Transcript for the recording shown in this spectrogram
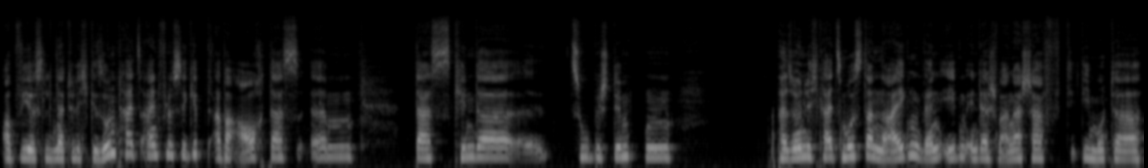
obviously natürlich Gesundheitseinflüsse gibt, aber auch, dass, ähm, dass Kinder äh, zu bestimmten Persönlichkeitsmustern neigen, wenn eben in der Schwangerschaft die Mutter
